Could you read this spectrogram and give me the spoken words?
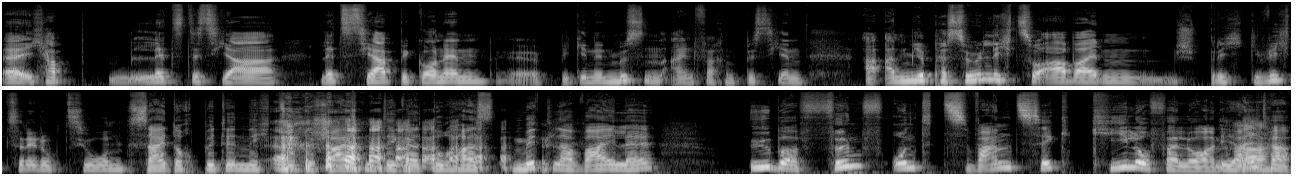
Äh, ich habe letztes Jahr, letztes Jahr begonnen, äh, beginnen müssen, einfach ein bisschen an mir persönlich zu arbeiten, sprich Gewichtsreduktion. Sei doch bitte nicht so bescheiden, Digga. Du hast mittlerweile über 25 Kilo verloren. Ja. Alter,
